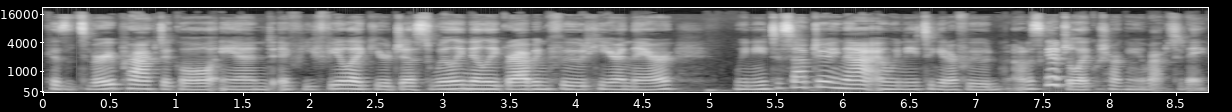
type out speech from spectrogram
because it's very practical. And if you feel like you're just willy nilly grabbing food here and there, We need to stop doing that and we need to get our food on a schedule, like we're talking about today.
